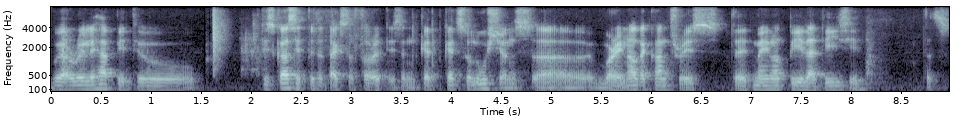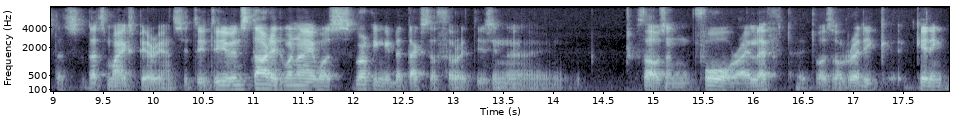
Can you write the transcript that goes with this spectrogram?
we are really happy to discuss it with the tax authorities and get get solutions. Uh, where in other countries it may not be that easy. That's that's that's my experience. It, it even started when I was working in the tax authorities in uh, 2004 I left, it was already getting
